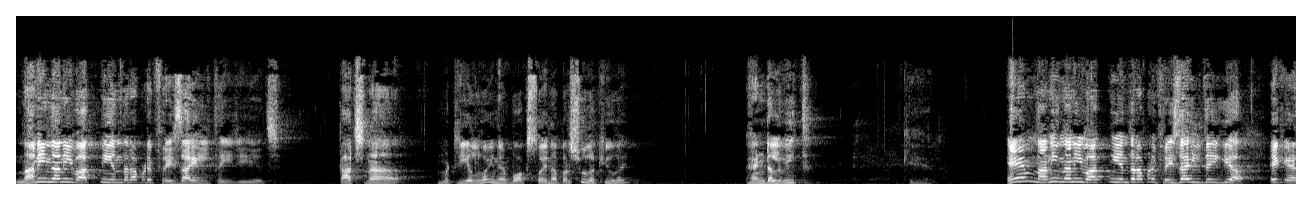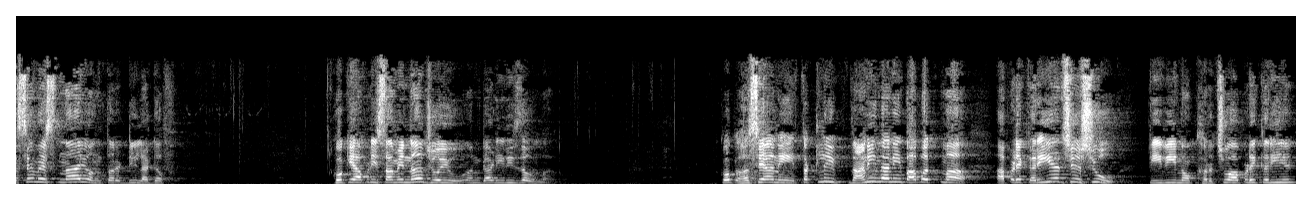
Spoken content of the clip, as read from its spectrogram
નાની નાની વાતની અંદર આપણે ફ્રેઝાઇલ થઈ જઈએ છીએ. કાચના મટીરિયલ હોય ને બોક્સ હોય એના પર શું લખ્યું હોય? હેન્ડલ વિથ કેર એમ નાની નાની વાતની અંદર આપણે ફ્રેઝાઇલ થઈ ગયા. એક એસએમએસ ના આવ્યો ને તરત ડીલ અડફ કોકે આપણી સામે ન જોયું અને ગાડી રિઝર્વમાં. કોક હસ્યા નહીં તકલીફ, નાની નાની બાબતમાં આપણે કરીએ છીએ શું? ટીવીનો ખર્ચો આપણે કરીએ.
